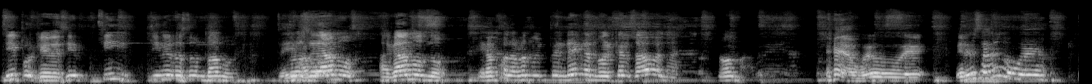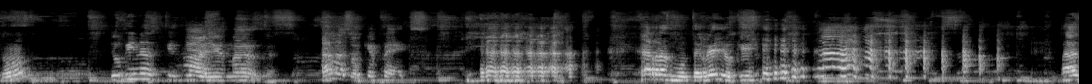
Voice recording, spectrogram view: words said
Sí, porque decir, sí, tienes razón, vamos. Sí, Procedamos, hagámoslo. Eran palabras muy pendejas, no alcanzaban a. No, mames. A huevo, güey. Pero es algo, güey. ¿No? ¿Tú opinas que Ay, es más. ¿Jalas o qué pex? Jarras Monterrey o qué? Más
